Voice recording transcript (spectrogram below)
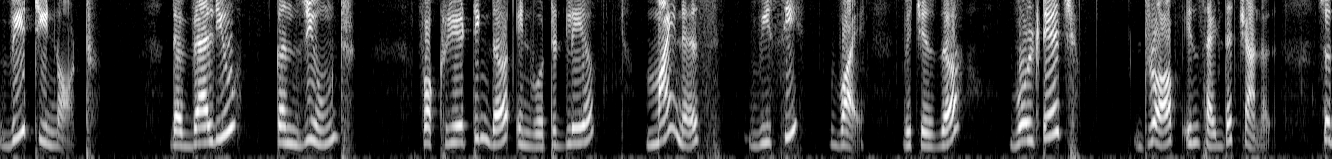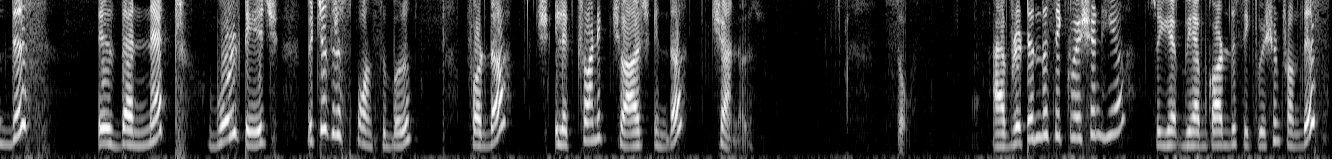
VT naught the value consumed for creating the inverted layer minus VCY which is the voltage drop inside the channel. So this is the net voltage which is responsible for the ch electronic charge in the channel. So I have written this equation here. So have, we have got this equation from this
